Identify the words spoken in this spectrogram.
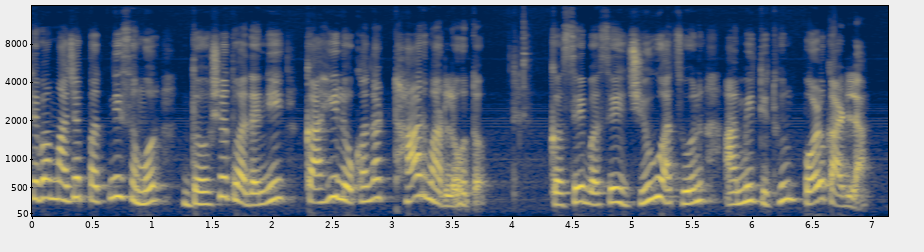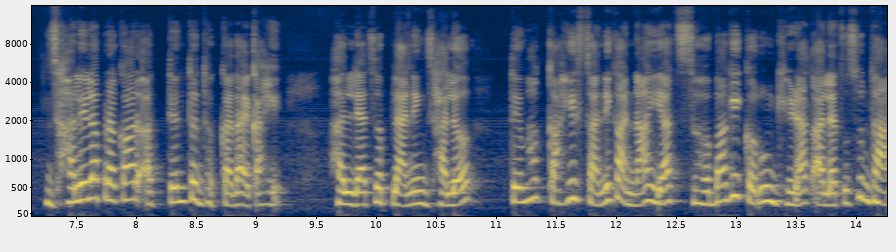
तेव्हा माझ्या पत्नीसमोर दहशतवाद्यांनी काही लोकांना ठार मारलं होतं. कसे बसे जीव वाचवून आम्ही तिथून पळ काढला. झालेला प्रकार अत्यंत धक्कादायक आहे. हल्ल्याचं प्लॅनिंग झालं तेव्हा काही स्थानिकांना यात सहभागी करून घेण्यात आल्याचं सुद्धा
